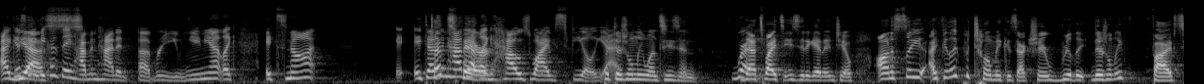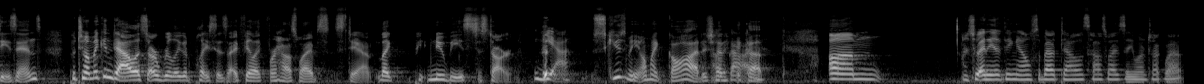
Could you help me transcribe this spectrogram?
I guess Yes. because they haven't had a, a reunion yet. Like it's not. It doesn't That's have fair. that like Housewives feel yet. But there's only one season. Right. That's why it's easy to get into. Honestly, I feel like Potomac is actually really. There's only five seasons. Potomac and Dallas are really good places. I feel like for housewives stand like p- newbies to start. yeah. Excuse me. Oh my god, I just had a hiccup. Um. So, anything else about Dallas Housewives that you want to talk about?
